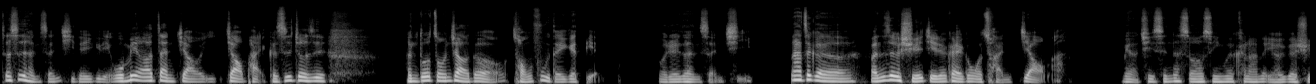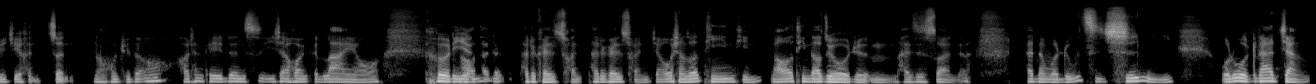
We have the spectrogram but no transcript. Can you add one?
这是很神奇的一个点。我没有要站教义教派，可是就是很多宗教都有重复的一个点，我觉得很神奇。那这个反正这个学姐就开始跟我传教嘛，没有，其实那时候是因为看到有一个学姐很正，然后觉得哦，好像可以认识一下，换个 line 哦，可然后他就他就开始传，他就开始传教。我想说听一听，然后听到最后，我觉得嗯，还是算了。他那么如此痴迷，我如果跟他讲，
